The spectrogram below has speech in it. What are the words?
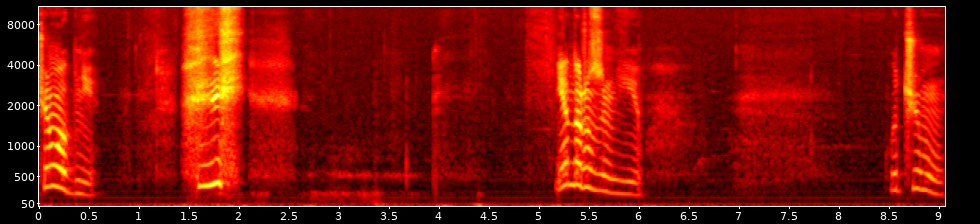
Чому б ні? Я не розумію. От чому?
